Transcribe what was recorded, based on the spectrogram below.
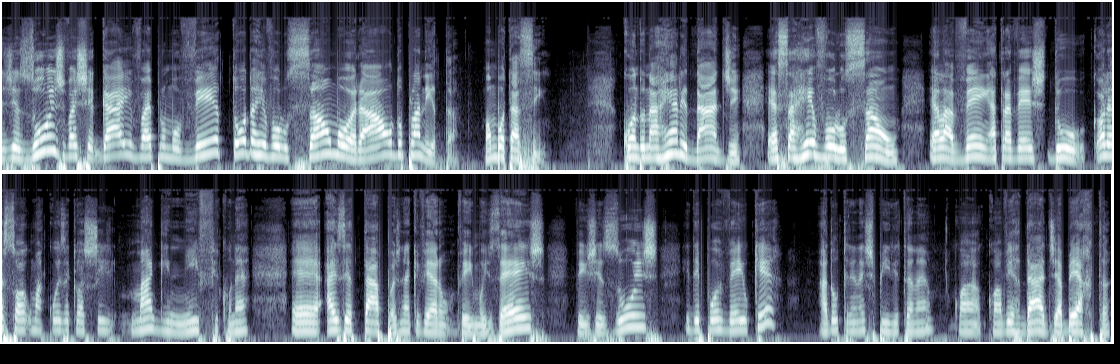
Jesus vai chegar e vai promover toda a revolução moral do planeta. Vamos botar assim. Quando na realidade essa revolução ela vem através do, olha só uma coisa que eu achei magnífico, né? É, as etapas, né? Que vieram, veio Moisés, veio Jesus e depois veio o quê? A doutrina espírita, né? Com a, com a verdade aberta,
